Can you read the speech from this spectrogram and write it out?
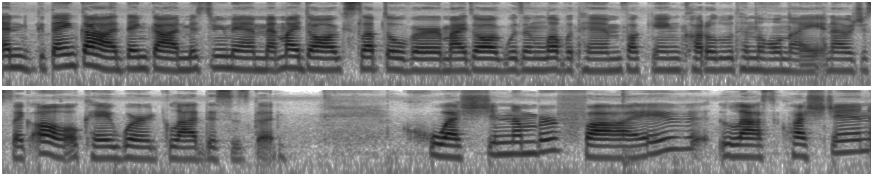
and thank God, thank God, Mystery Man met my dog, slept over. My dog was in love with him, fucking cuddled with him the whole night. And I was just like, oh, okay, word, glad this is good. Question number five, last question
